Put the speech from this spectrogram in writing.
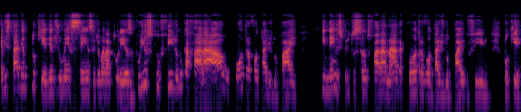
ela está dentro do quê? Dentro de uma essência, de uma natureza. Por isso que o filho nunca fará algo contra a vontade do pai, e nem o Espírito Santo fará nada contra a vontade do pai e do filho, porque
